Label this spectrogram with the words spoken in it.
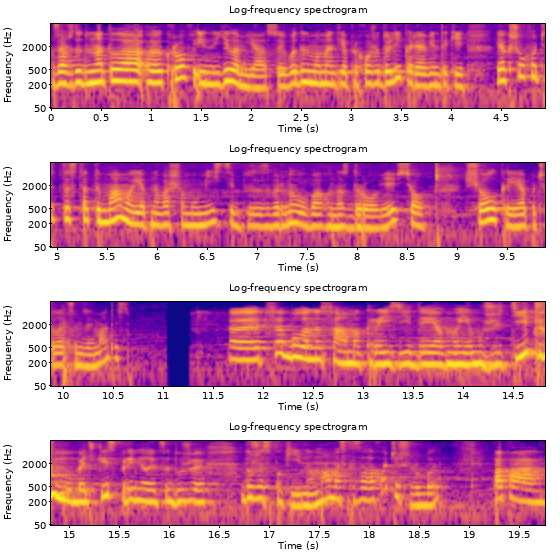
Завжди донатила е, кров і не їла м'ясо. І в один момент я приходжу до лікаря, він такий: якщо хочете стати мамою, я б на вашому місці звернув увагу на здоров'я. І все, щолки, я почала цим займатися. Це була не сама крейзі ідея в моєму житті, тому батьки сприйняли це дуже, дуже спокійно. Мама сказала, хочеш роби. Папа,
